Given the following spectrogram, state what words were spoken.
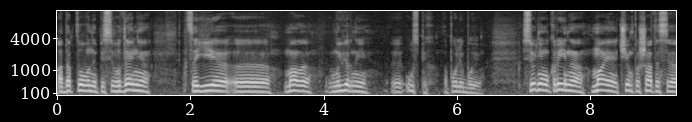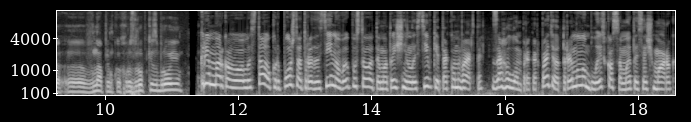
адаптована сьогодення, це є е, малоймовірний е, успіх на полі бою. Сьогодні Україна має чим пишатися е, в напрямках розробки зброї. Крім маркового листа, Укрпошта традиційно випустила тематичні листівки та конверти. Загалом Прикарпаття отримало близько 7 тисяч марок.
